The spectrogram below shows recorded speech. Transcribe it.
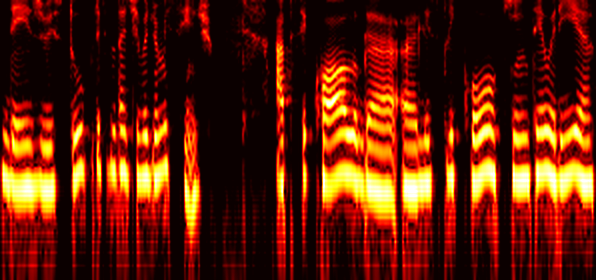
desde o estupro e tentativa de homicídio. A psicóloga uh, lhe explicou que, em teoria,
